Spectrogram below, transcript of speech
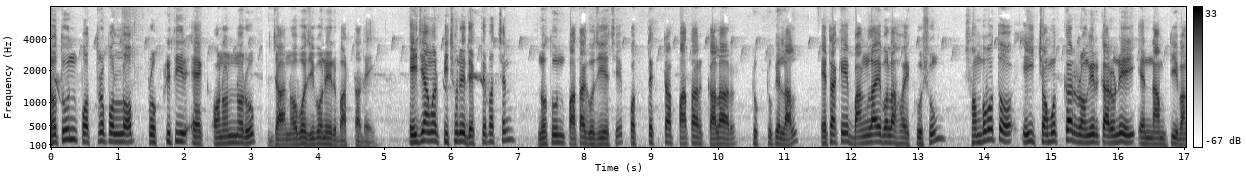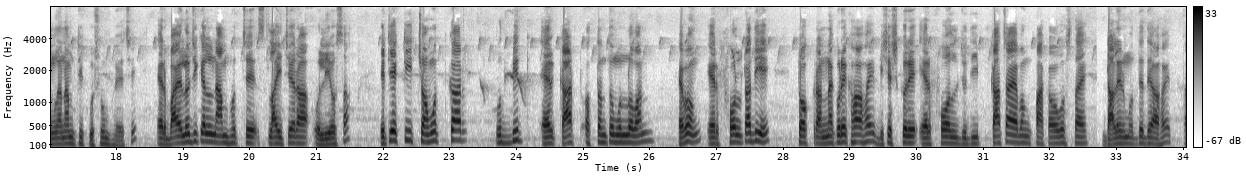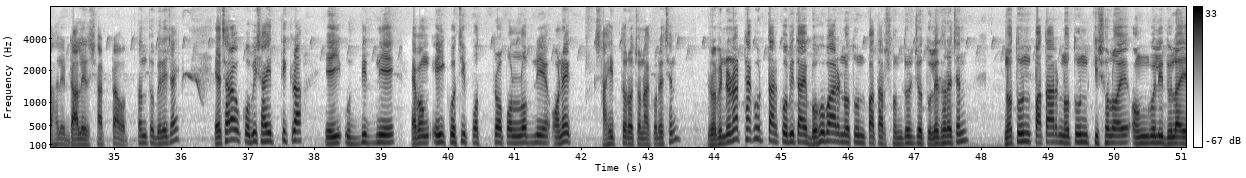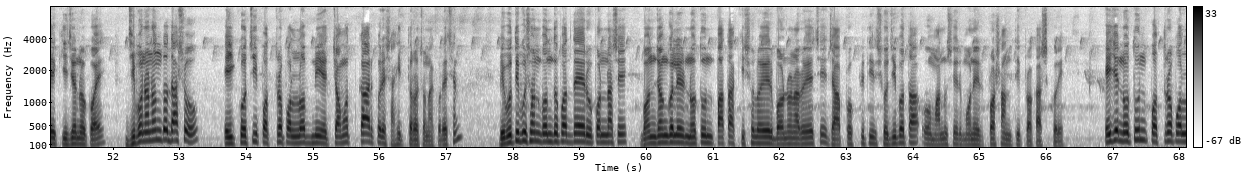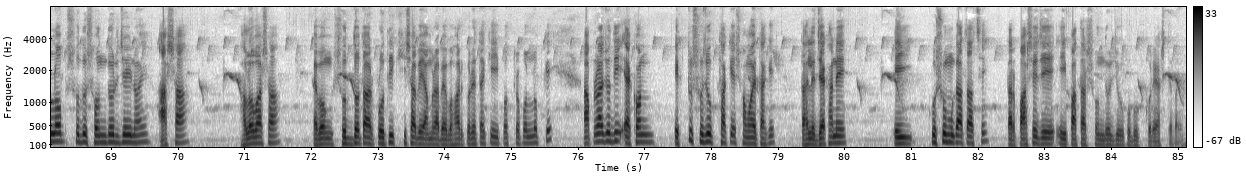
নতুন পত্রপল্লব প্রকৃতির এক অনন্য রূপ যা নবজীবনের বার্তা দেয়। এই যে আমার পিছনে দেখতে পাচ্ছেন, নতুন পাতা গজিয়েছে, প্রত্যেকটা পাতার কালার টুকটুকে লাল। এটাকে বাংলায় বলা হয় কুসুম। সম্ভবত এই চমৎকার রঙের কারণেই এর নামটি, বাংলা নামটি কুসুম হয়েছে। এর বায়োলজিক্যাল নাম হচ্ছে স্লাইচেরা ওলিওসা এটি একটি চমৎকার উদ্ভিদ, এর কাঠ অত্যন্ত মূল্যবান এবং এর ফলটা দিয়ে টক রান্না করে খাওয়া হয়। বিশেষ করে এর ফল যদি কাঁচা এবং পাকা অবস্থায় ডালের মধ্যে দেওয়া হয়, তাহলে ডালের স্বাদটা অত্যন্ত বেড়ে যায়। এছাড়াও কবি সাহিত্যিকরা এই উদ্ভিদ নিয়ে এবং এই কচি পত্র পল্লব নিয়ে অনেক সাহিত্য রচনা করেছেন। রবীন্দ্রনাথ ঠাকুর তার কবিতায় বহুবার নতুন পাতার সৌন্দর্য তুলে ধরেছেন। নতুন পাতার নতুন কিশলয় অঙ্গুলি দুলায়ে কি যেন কয়। জীবনানন্দ দাশও এই কচি পত্রপল্লব নিয়ে চমৎকার করে সাহিত্য রচনা করেছেন। বিভূতিভূষণ বন্দ্যোপাধ্যায়ের উপন্যাসে বন জঙ্গলের নতুন পাতা কিশলয়ের বর্ণনা রয়েছে, যা প্রকৃতির সজীবতা ও মানুষের মনের প্রশান্তি প্রকাশ করে। এই যে নতুন পত্রপল্লব শুধু সৌন্দর্যই নয়, আশা, ভালোবাসা এবং শুদ্ধতার প্রতীক হিসাবে আমরা ব্যবহার করে থাকি এই পত্রপল্লবকে। আপনারা যদি এখন একটু সুযোগ থাকে, সময় থাকে, তাহলে যেখানে এই কুসুম গাছ আছে, তার পাশে যে এই পাতার সৌন্দর্য উপভোগ করে আসতে পারেন।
